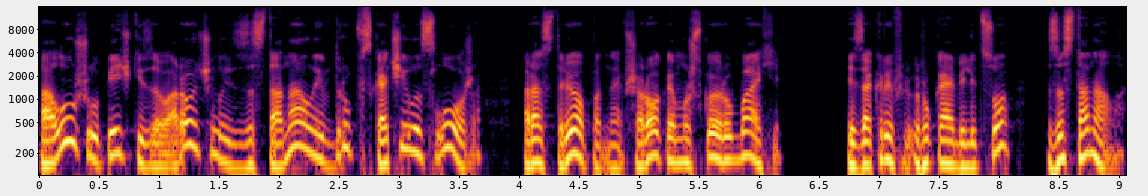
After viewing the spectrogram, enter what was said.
А луша у печки заворочилась, застонала и вдруг вскочила с ложа, растрепанная, в широкой мужской рубахе, и, закрыв руками лицо, застонала.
